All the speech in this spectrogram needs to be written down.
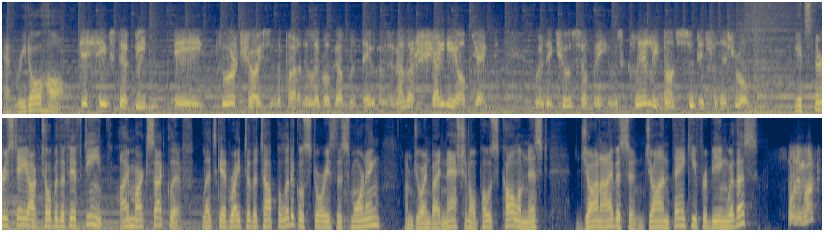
at Rideau Hall. This seems to have been a poor choice on the part of the Liberal government. It was another shiny object where they chose somebody who was clearly not suited for this role. It's Thursday, October the 15th. I'm Mark Sutcliffe. Let's get right to the top political stories this morning. I'm joined by National Post columnist John Ivison. John, thank you for being with us. Morning, Mark.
